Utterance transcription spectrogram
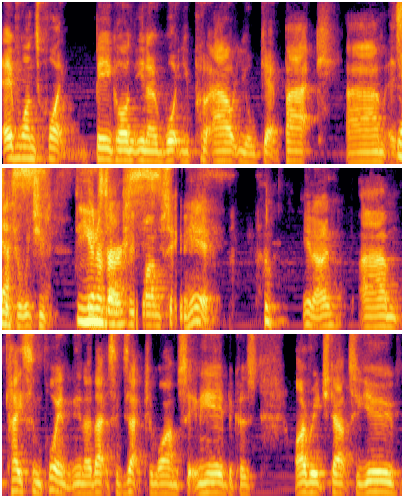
everyone's quite big on you know what you put out, you'll get back, um, etc. Yes. Which is the universe. Exactly why I'm sitting here. you know, um, case in point, you know, that's exactly why I'm sitting here because I reached out to you.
